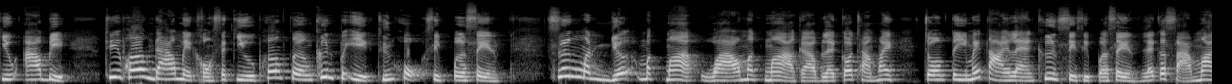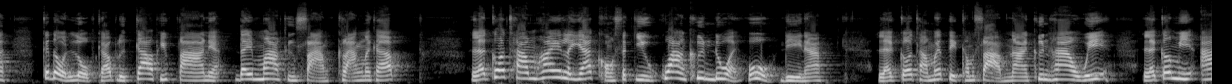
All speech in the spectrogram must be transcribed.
กิลอาร์บีที่เพิ่มดาวเมจของสกิลเพิ่มเติมขึ้นไปอีกถึง 60% ซึ่งมันเยอะมากๆ ว้าวมากๆครับ และก็ทำให้โจมตีไม่ตายแรงขึ้น 40%และก็สามารถกระโดดหลบครับหรือก้าวพริบตาเนี่ยได้มากถึง 3 ครั้งนะครับ แล้วก็ทำให้ระยะของสกิลกว้างขึ้นด้วย โอ้ดีนะ และก็ทำให้ติดคำสาปนานขึ้น 5 วิ และก็มีอา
